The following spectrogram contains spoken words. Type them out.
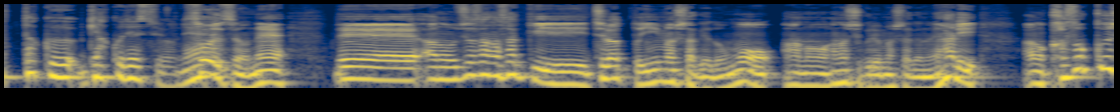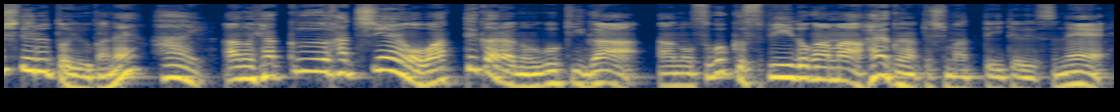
全く逆ですよね。そうですよね。で、あの、内田さんがさっきちらっと言いましたけども、あの、話してくれましたけど、やはり、あの、加速してるというかね。はい。あの、108円を割ってからの動きが、あの、すごくスピードがまあ、速くなってしまっていてですね、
